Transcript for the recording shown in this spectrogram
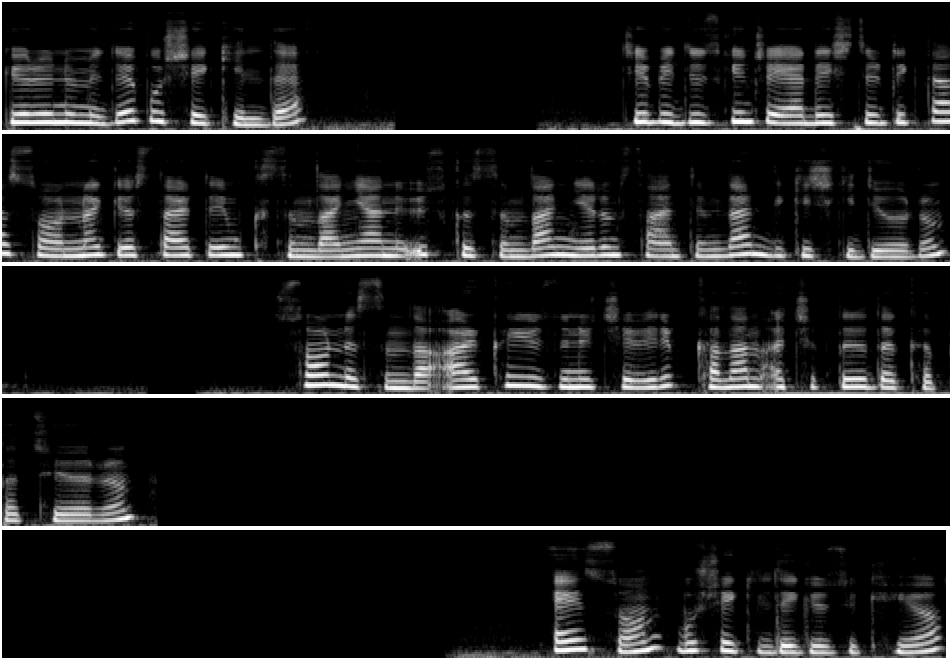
Görünümü de bu şekilde. Cebi düzgünce yerleştirdikten sonra gösterdiğim kısımdan yani üst kısımdan yarım santimden dikiş gidiyorum. Sonrasında arka yüzünü çevirip kalan açıklığı da kapatıyorum. En son bu şekilde gözüküyor.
